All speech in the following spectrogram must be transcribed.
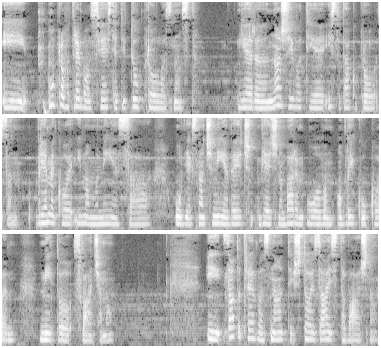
I upravo treba osvijestiti tu prolaznost, jer naš život je isto tako prolazan. Vrijeme koje imamo nije sa uvijek, znači nije već, vječno, barem u ovom obliku u kojem mi to shvaćamo. I zato treba znati što je zaista važno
